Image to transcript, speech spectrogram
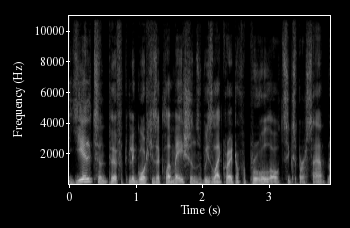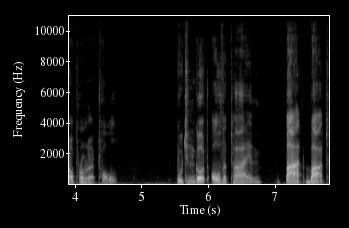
Yeltsin perfectly got his acclamations with like rate of approval of six percent, no problem at all. Putin got all the time, but but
